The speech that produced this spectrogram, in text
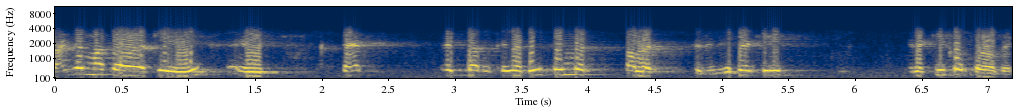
রাগের মাথা কি একবার থেকে দুই তিনবার তালাক। এটা কি এটা কি করতে হবে?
